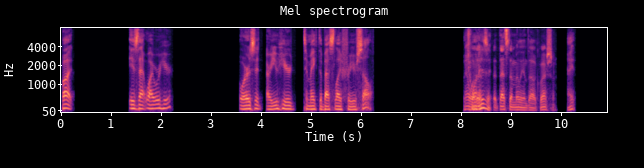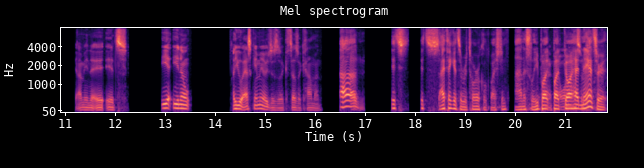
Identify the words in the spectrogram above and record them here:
But is that why we're here? Or is it are you here to make the best life for yourself? Which Well, one that- is it? That's the million dollar question, Right. I mean, it, it's yeah, you know. Are you asking me or just like as a comment? Uh it's it's I think it's a rhetorical question, honestly, but I but won't go ahead and answer it.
